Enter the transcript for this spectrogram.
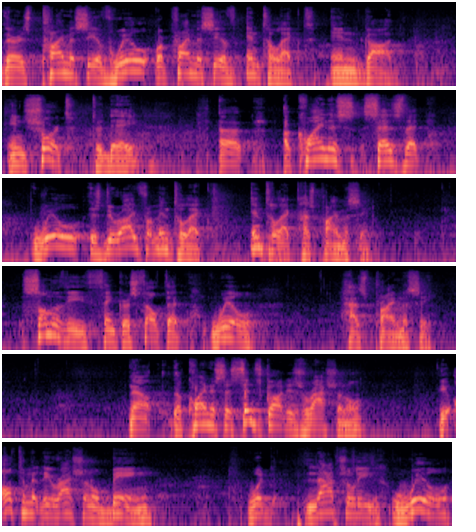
there is primacy of will or primacy of intellect in God. In short, today, uh, Aquinas says that will is derived from intellect. Intellect has primacy. Some of the thinkers felt that will has primacy. Now, Aquinas says since God is rational, the ultimately rational being would naturally will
